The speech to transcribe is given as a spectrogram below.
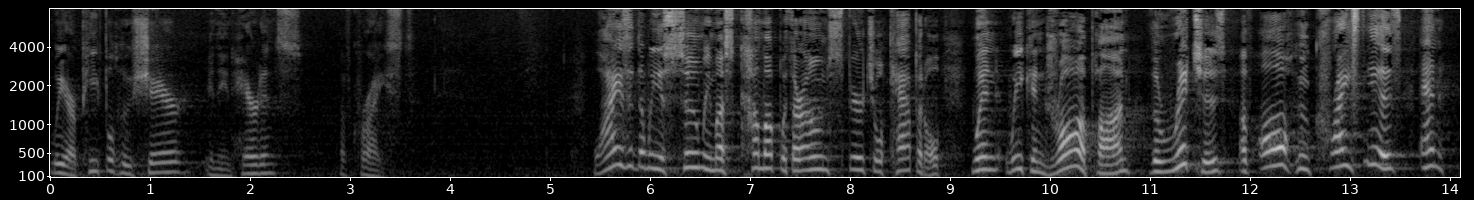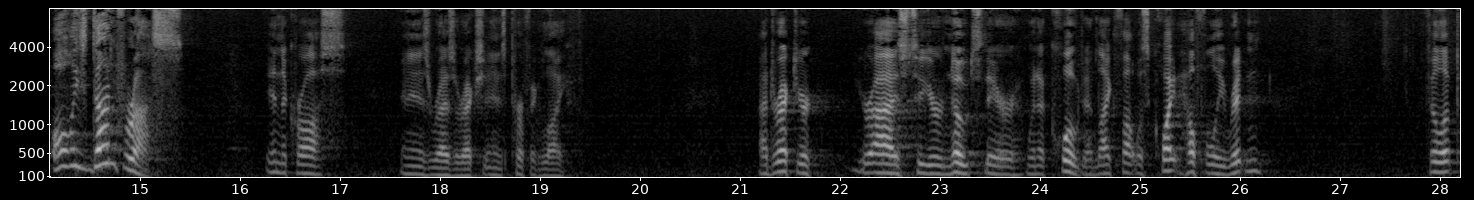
we are people who share in the inheritance of Christ. Why is it that we assume we must come up with our own spiritual capital when we can draw upon the riches of all who Christ is and all he's done for us in the cross and in his resurrection and his perfect life? I direct your, your eyes to your notes there when a quote I'd like thought was quite helpfully written. Philip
